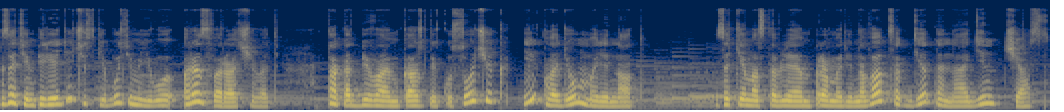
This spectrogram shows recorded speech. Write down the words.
Затем периодически будем его разворачивать. Так отбиваем каждый кусочек и кладем маринад. Затем оставляем промариноваться где-то на 1 час.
